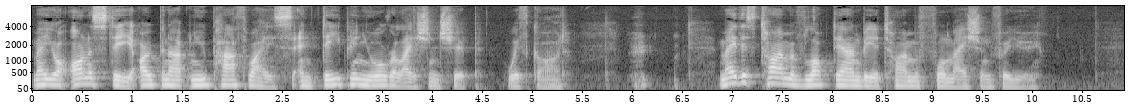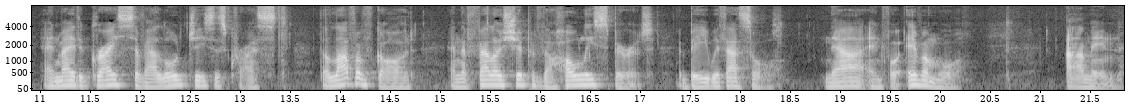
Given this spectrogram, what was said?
May your honesty open up new pathways and deepen your relationship with God. May this time of lockdown be a time of formation for you. And may the grace of our Lord Jesus Christ, the love of God, and the fellowship of the Holy Spirit be with us all, now and forevermore. Amen.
